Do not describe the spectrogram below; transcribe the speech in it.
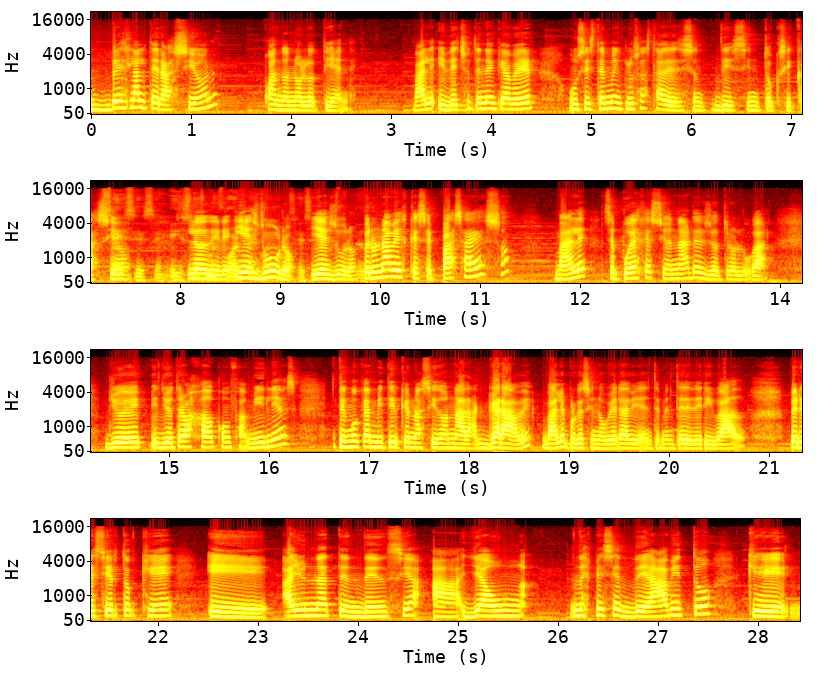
ves la alteración cuando no lo tiene. ¿Vale? Y de hecho tiene que haber un sistema incluso hasta de desintoxicación. Sí, sí, sí. Y lo diré. y es duro, y es duro. Pero una vez que se pasa eso, ¿vale? Se puede gestionar desde otro lugar. Yo he, yo he trabajado con familias, tengo que admitir que no ha sido nada grave, ¿vale? Porque si no hubiera evidentemente derivado. Pero es cierto que eh, hay una tendencia a ya una especie de hábito que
